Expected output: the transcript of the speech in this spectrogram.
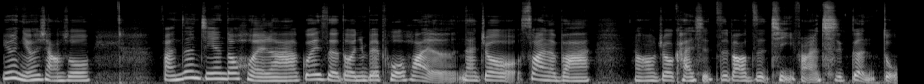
因为你会想说，反正今天都毁了啊，规则都已经被破坏了，那就算了吧。然后就开始自暴自弃，反而吃更多。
